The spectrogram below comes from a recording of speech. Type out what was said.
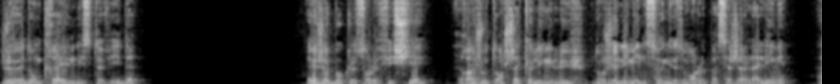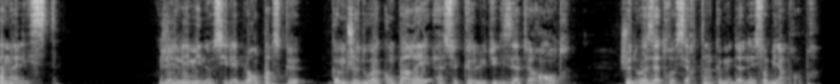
Je vais donc créer une liste vide, et je boucle sur le fichier, rajoutant chaque ligne lue, dont j'élimine soigneusement le passage à la ligne, à ma liste. J'élimine aussi les blancs parce que, comme je dois comparer à ce que l'utilisateur entre, je dois être certain que mes données sont bien propres.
